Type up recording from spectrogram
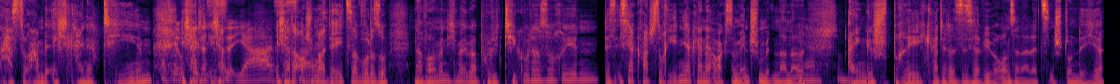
hast du, haben wir echt keine Themen? Also, okay, ich hatte, ich, so- ja, ich hatte auch schon mal halt- Dates, da wurde so, na, wollen wir nicht mal über Politik oder so reden? Das ist ja Quatsch, so reden ja keine erwachsenen Menschen miteinander. Ja, ein Gespräch, Katja, das ist ja wie bei uns in der letzten Stunde hier.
